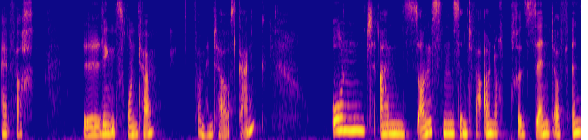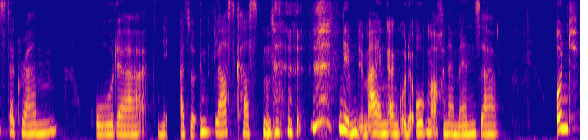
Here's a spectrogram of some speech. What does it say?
einfach links runter vom Hinterausgang. Und ansonsten sind wir auch noch präsent auf Instagram oder ne, also im Glaskasten neben dem Eingang oder oben auch in der Mensa. Und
